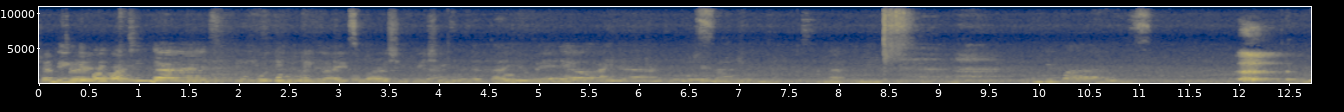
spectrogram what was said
Siyempre, Thank you for watching, guys. Mahuli muna guys. Mag-wishing-wishing muna tayo. Pa. Ito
